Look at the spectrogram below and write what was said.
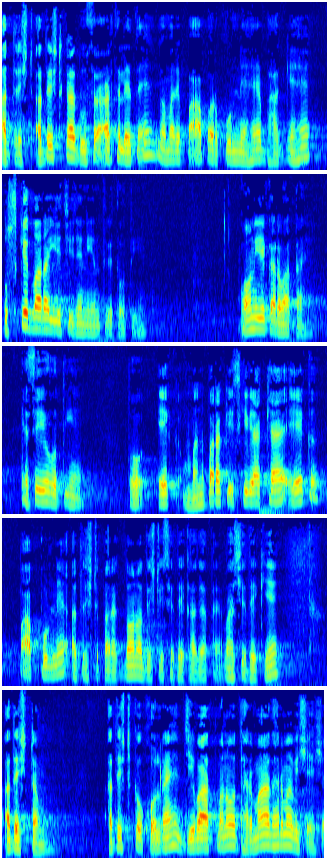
अदृष्ट। अदृष्ट का दूसरा अर्थ लेते हैं, जो हमारे पाप और पुण्य है, भाग्य है, उसके द्वारा ये चीज़ें नियंत्रित होती हैं। कौन ये करवाता है? कैसे ये होती हैं। तो एक मन परक इसकी व्याख्या है, एक पाप पुण्य, अदृष्ट परक। दोनों दृष्टि से देखा जाता है। भाष्य देखिए अधिष्टम अधिष्ट को खोल रहे हैं, जीवात्मनो धर्माधर्म विशेष।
